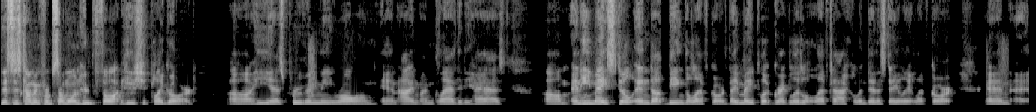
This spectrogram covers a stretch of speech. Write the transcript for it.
this is coming from someone who thought he should play guard. Uh, he has proven me wrong, and I'm I'm glad that he has. Um, and he may still end up being the left guard. They may put Greg Little at left tackle and Dennis Daley at left guard. And uh,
